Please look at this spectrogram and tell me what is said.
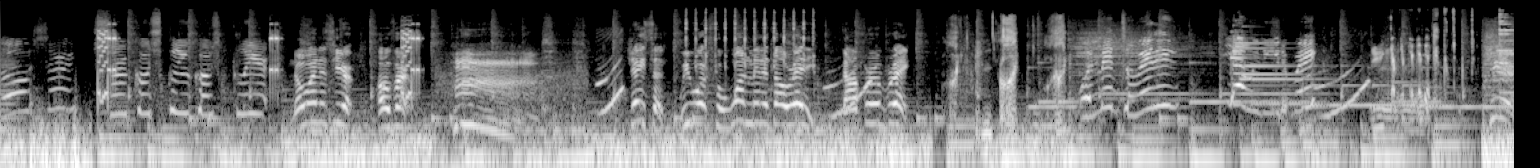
Hello, sir. Sir, coast clear, coast clear. No one is here. Over. Hmm. Jason, we worked for one minute already. Time for a break. One minute already? Yeah, we need a break. Here.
